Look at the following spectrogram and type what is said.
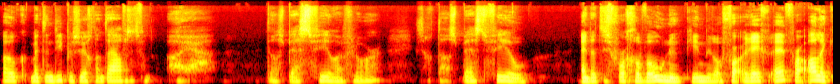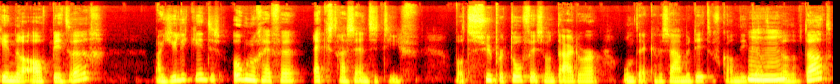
ook met een diepe zucht aan tafel zitten van... Oh ja, dat is best veel hè Floor? Ik zeg, dat is best veel. En dat is voor gewone kinderen, voor, hè, voor alle kinderen al pittig. Maar jullie kind is ook nog even extra sensitief. Wat super tof is, want daardoor ontdekken we samen dit of kan die dat of mhm. dat of dat.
